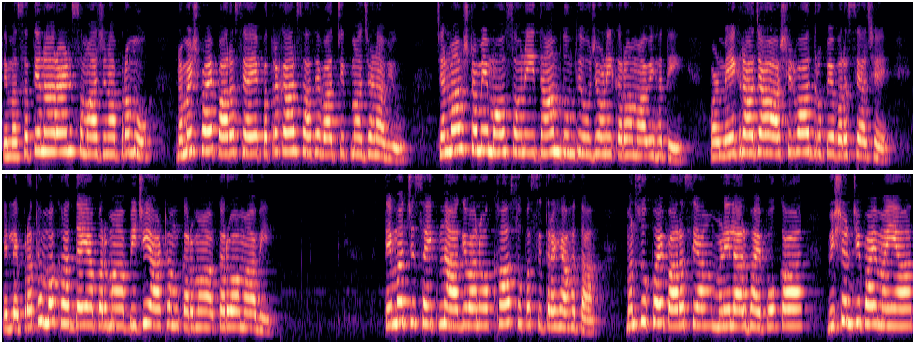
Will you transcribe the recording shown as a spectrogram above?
તેમાં સત્યનારાયણ સમાજના પ્રમુખ રમેશભાઈ પારસિયાએ પત્રકાર સાથે વાતચીતમાં જણાવ્યું, જન્માષ્ટમી મહોત્સવની ધામધૂમથી ઉજવણી કરવામાં આવી હતી, પણ મેઘરાજા આશીર્વાદ રૂપે વરસ્યા છે, એટલે પ્રથમ વખત દયાપરમાં બીજી આઠમ કરવા- કરવામાં આવી. તેમજ સહિતના આગેવાનો ખાસ ઉપસ્થિત રહ્યા હતા. મનસુખભાઈ પારસિયા, મણિલાલભાઈ પોકાર, વિશનજીભાઈ મૈયા,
